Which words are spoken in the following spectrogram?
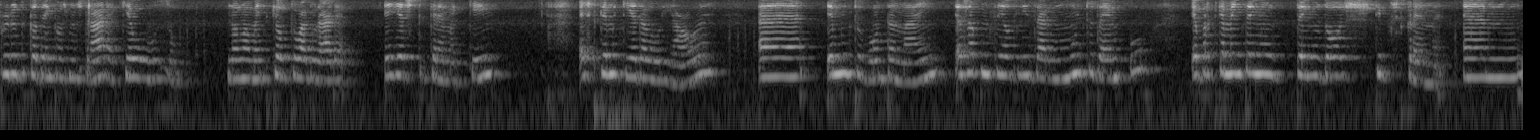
produto que eu tenho para vos mostrar é que eu uso normalmente, que eu estou a adorar é este creme aqui. Este creme aqui é da L'Oreal. Uh, é muito bom também. Eu já comecei a utilizar muito tempo. Eu praticamente tenho, tenho dois tipos de creme. Um,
